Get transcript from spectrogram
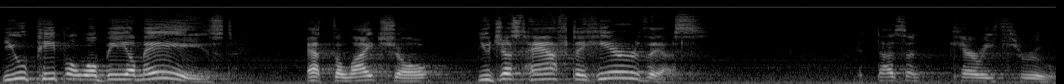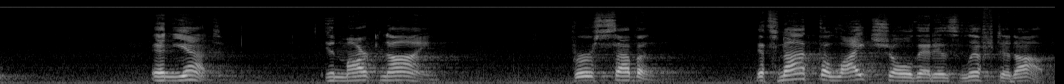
You people will be amazed at the light show. You just have to hear this. It doesn't carry through. And yet, in Mark 9, verse 7, it's not the light show that is lifted up.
